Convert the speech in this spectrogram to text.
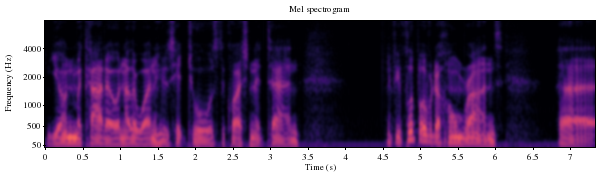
Yoan Moncada, another one whose hit tool was the question at 10. If you flip over to home runs, uh,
